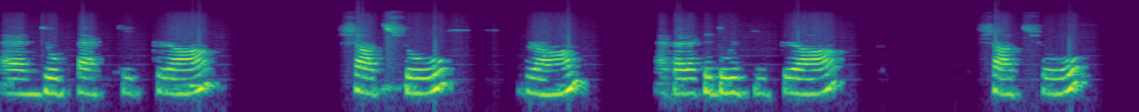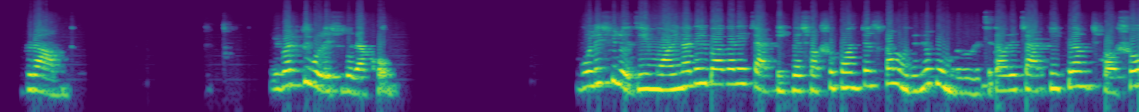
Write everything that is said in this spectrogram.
এক যোগ এক কিগ্রা সাতশো গ্রাম। এক আর একে দুই কিগ্রা সাতশো গ্রাম। এবার কি বলেছিল দেখো? বলেছিল যে ময়নাদের বাগানে চার কিগ্রা ছশো পঞ্চাশ গ্রাম ওজনে কুমড়ো রয়েছে তাহলে চার কিগ্রাম ছশো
